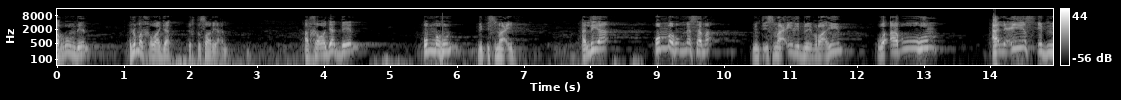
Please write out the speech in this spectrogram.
الروم ديل؟ اللي هم الخواجات باختصار يعني. الخواجات ديل أمهم بنت إسماعيل. اللي هي أمهم نسمة بنت إسماعيل بن إبراهيم وأبوهم العيص ابن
